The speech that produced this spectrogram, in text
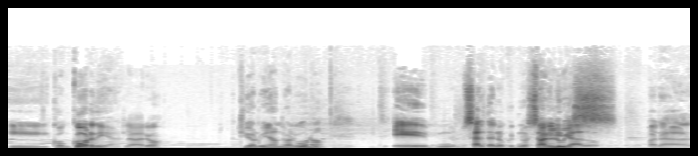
y Concordia. Claro. ¿Estoy olvidando alguno? Eh, Salta no, no está San Luis. Para,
